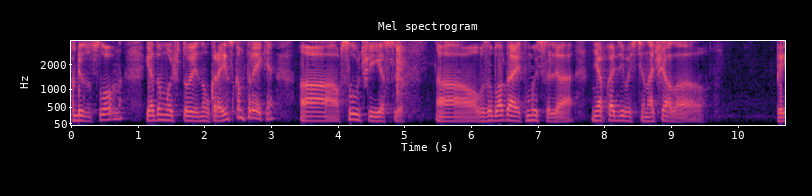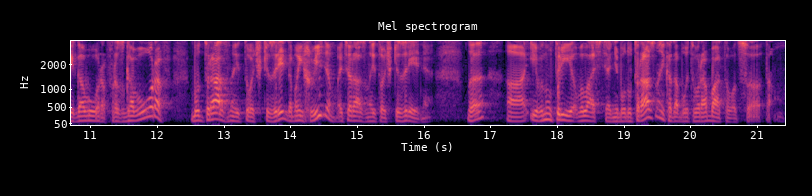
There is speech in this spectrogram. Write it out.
Безусловно. Я думаю, что и на украинском треке, а, в случае, если возобладает мысль о необходимости начала переговоров, разговоров, будут разные точки зрения, да мы их видим, эти разные точки зрения, да, а, и внутри власти они будут разные, когда будет вырабатываться там,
